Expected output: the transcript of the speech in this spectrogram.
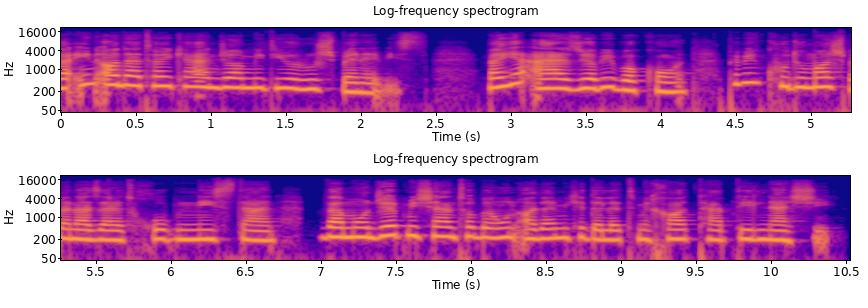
و این عادت هایی که انجام میدی و روش بنویس و یه ارزیابی بکن. ببین کدوماش به نظرت خوب نیستن و موجب میشن تو به اون آدمی که دلت می‌خواد تبدیل نشی.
